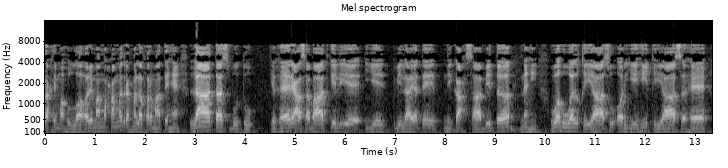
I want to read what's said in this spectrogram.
रहमल्ला और इमाम मोहम्मद रहमल्ला फरमाते हैं, ला तसबुतु, कि गैर आसाबात के लिए ये विलायत निकाह साबित नहीं। वह हुआ कियास, और ये ही कियास है।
